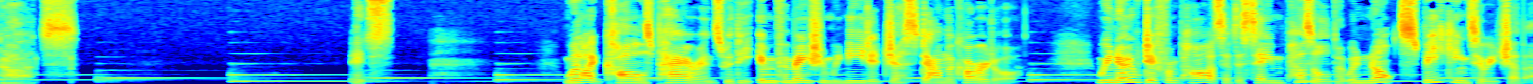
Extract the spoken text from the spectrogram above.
gods. It's. We're like Carl's parents with the information we needed just down the corridor. We know different parts of the same puzzle, but we're not speaking to each other.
